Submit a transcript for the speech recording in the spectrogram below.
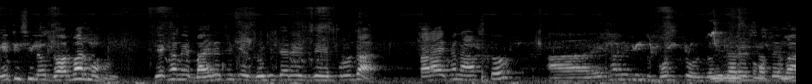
এটি ছিল দরবার মহল যেখানে বাইরে থেকে জমিদারের যে প্রজা তারা এখানে আসতো, আর এখানে কিন্তু বসতো জমিদারের সাথে বা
